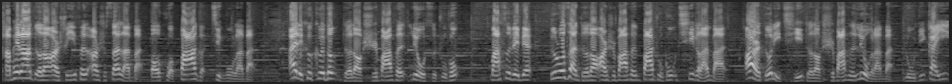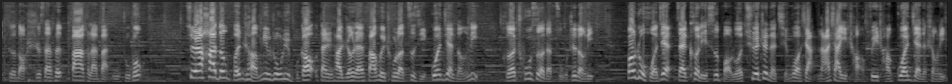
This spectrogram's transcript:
卡佩拉得到二十一分、二十三篮板，包括八个进攻篮板。埃里克·戈登得到十八分、六次助攻。马刺这边，德罗赞得到二十八分、八助攻、七个篮板；阿尔德里奇得到十八分、六个篮板；鲁迪·盖伊得到十三分、八个篮板、五助攻。虽然哈登本场命中率不高，但是他仍然发挥出了自己关键能力和出色的组织能力。帮助火箭在克里斯保罗缺阵的情况下拿下一场非常关键的胜利。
